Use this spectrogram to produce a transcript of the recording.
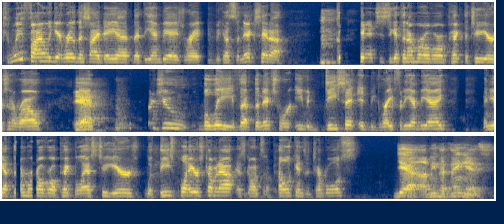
can we finally get rid of this idea that the NBA is rigged because the Knicks had a good chances to get the number one overall pick the two years in a row. Yeah. would you believe that if the Knicks were even decent, it'd be great for the NBA? And yet the number one overall pick the last two years with these players coming out has gone to the Pelicans and Timberwolves. Yeah, I mean the thing is,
